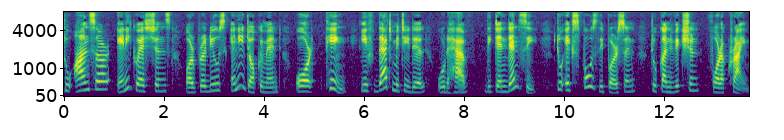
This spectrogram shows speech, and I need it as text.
to answer any questions or produce any document or thing if that material would have the tendency to expose the person to conviction for a crime.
